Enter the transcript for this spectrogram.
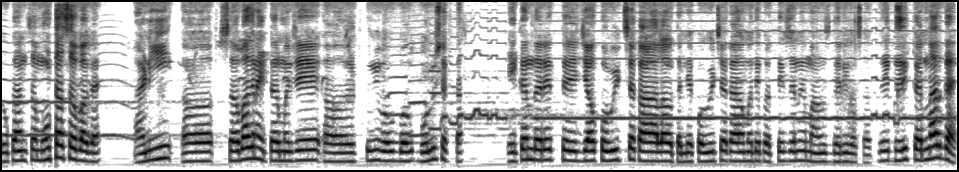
लोकांचा मोठा सहभाग आहे. आणि सहभाग नाही तर म्हणजे तुम्ही बघू- बघू- बोलू शकता. एकंदरीत ते जेव्हा कोविडचा काळ आला होता त्या कोविडच्या काळामध्ये प्रत्येकजण माणूस घरी बसला ते घरी करणार काय?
